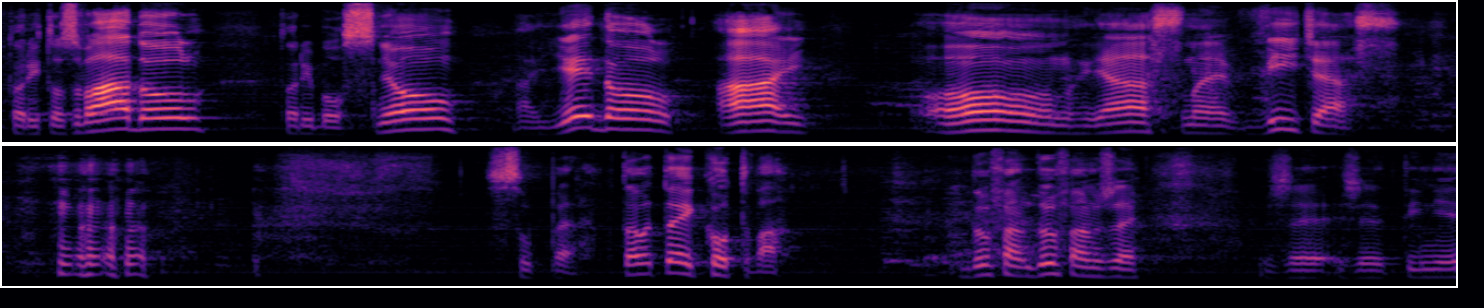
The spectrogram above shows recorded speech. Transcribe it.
ktorý to zvládol, ktorý bol s ňou a jedol aj on, jasné, víťaz. Super. To, to je kotva. Dúfam, dúfam že, že, že, ty nie,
